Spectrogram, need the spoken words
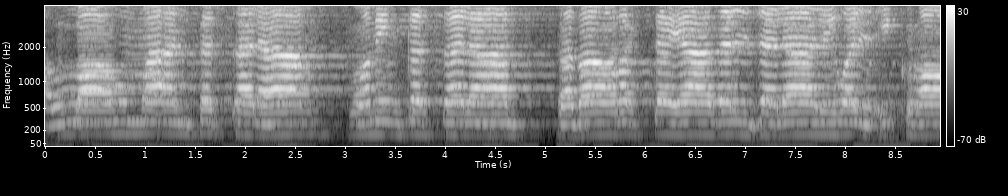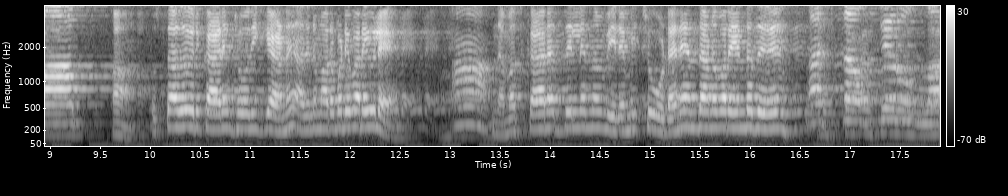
اللهم أنت السلام ومنك السلام تباركت يا ذا الجلال والإكرام ആ ഉസ്താദ് ഒരു കാര്യം ചോദിക്കുകയാണ് അതിന് മറുപടി പറയൂലേ ആ നമസ്കാരത്തിൽ നിന്നും വിരമിച്ച് ഉടനെ എന്താണ് പറയേണ്ടത് أستغفر الله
